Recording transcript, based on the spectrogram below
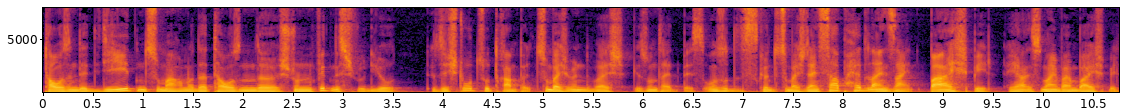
tausende Diäten zu machen oder tausende Stunden Fitnessstudio sich tot zu trampeln. Zum Beispiel, wenn du Bereich Gesundheit bist. Und so, das könnte zum Beispiel dein Sub-Headline sein. Beispiel. Ja, ist nur einfach ein Beispiel.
